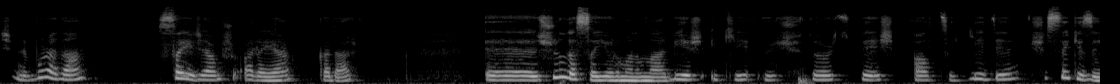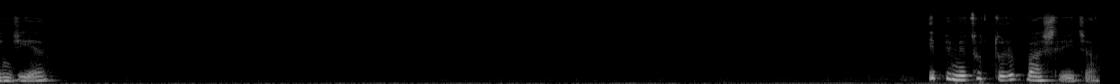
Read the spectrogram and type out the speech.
şimdi buradan sayacağım şu araya kadar ee, şunu da sayıyorum hanımlar. 1, 2, 3, 4, 5, 6, 7. Şu 8.ye. ipimi tutturup başlayacağım.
